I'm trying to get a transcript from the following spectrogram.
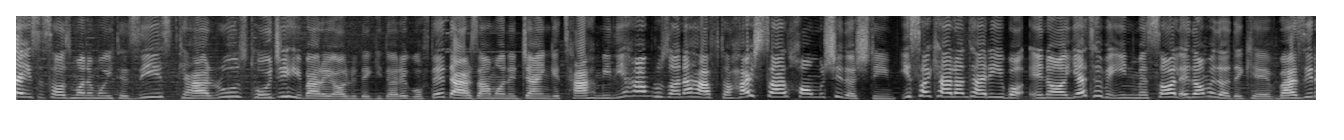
رئیس سازمان محیط زیست که هر روز توجیهی برای آلودگی داره گفته در زمان جنگ تحمیلی هم روزانه 7 تا 8 ساعت خاموشی داشتیم. عیسی کلانتری با عنایت به این مثال ادامه داده که وزیر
